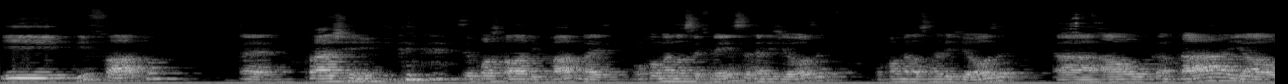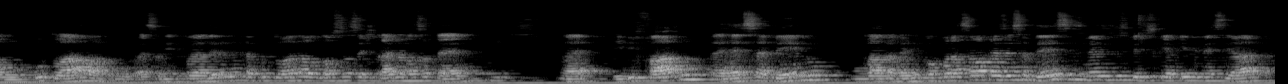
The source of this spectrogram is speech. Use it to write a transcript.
e de fato, é, para a gente, se eu posso falar de fato, mas conforme a nossa crença religiosa, conforme a nossa religiosa, ao cantar e ao cultuar essa linha de boiadeira, a gente está cultuando aos nossos ancestrais da nossa terra. Né? E de fato, é, recebendo através da incorporação, a presença desses mesmos espíritos que aqui vivenciaram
